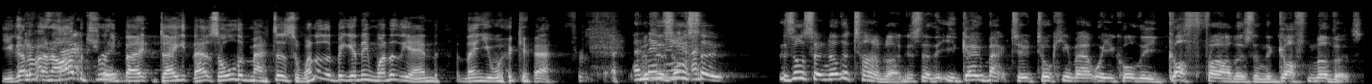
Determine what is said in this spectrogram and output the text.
You've got to have an arbitrary date. That's all that matters. One at the beginning, one at the end, and then you work it out from there. And but there's also there's also another timeline, isn't there? That you go back to talking about what you call the goth fathers and the goth mothers,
